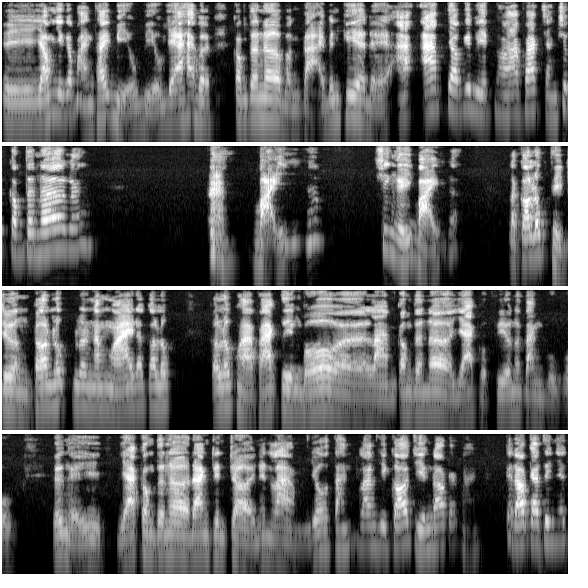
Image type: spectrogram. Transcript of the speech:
thì giống như các bạn thấy biểu biểu giá về container vận tải bên kia để áp, áp cho cái việc hòa phát sản xuất container đó. Bảy suy nghĩ bảy đó. Là có lúc thị trường có lúc năm ngoái đó có lúc có lúc hòa phát tuyên bố ờ, làm container giá cổ phiếu nó tăng vù vù cứ nghĩ giá container đang trên trời nên làm vô tăng. Làm gì có chuyện đó các bạn. Cái đó cái thứ nhất.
